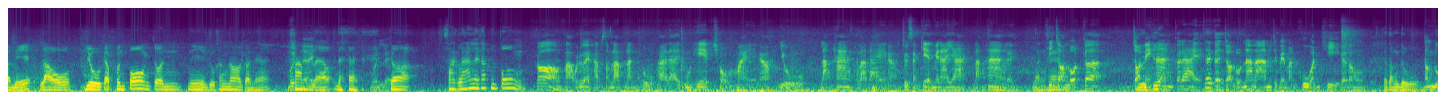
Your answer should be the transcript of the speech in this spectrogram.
อนนี้เราอยู่กับคุณโป้งจนนี่ดูข้างนอกก่อนนะมืดเลย ค่ำแล้วนะมืดเลย ก็ฝากร้านเลยครับคุณโป้ง ก็ฝากไว้ด้วยครับสำหรับรันทูพาราไดกรุงเทพโฉมใหม่เนาะอยู่หลังห้างพาราไดเนาะจุดสังเกตไม่น่ายากหลังห้างเลยหลังห้างที่จอดรถก็จอดในมีเพื่อนห้างก็ได้ ถ้าเกิดจอดรถหน้าร้านมันจะเป็นวันคู่วันขี้ก็ต้องก็ต้องดูต้องดู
